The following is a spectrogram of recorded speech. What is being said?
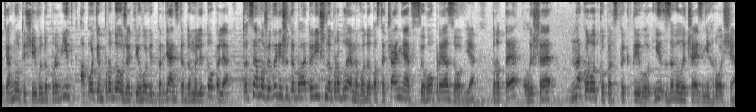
протягнути ще й водопровід, а потім продовжать його від Бердянська до Мелітополя, то це може вирішити багаторічну проблему водопостачання всього Приазов'я, проте лише на коротку перспективу і за величезні гроші.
